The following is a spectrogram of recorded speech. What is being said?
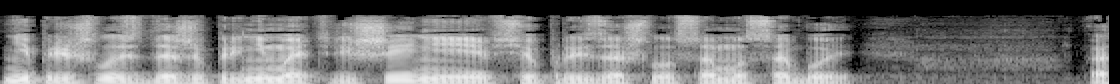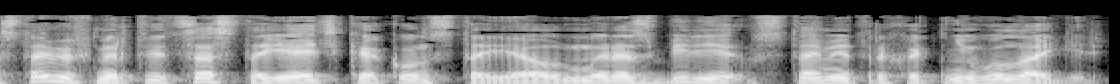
не пришлось даже принимать решение, все произошло само собой. Оставив мертвеца стоять, как он стоял, мы разбили в ста метрах от него лагерь,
